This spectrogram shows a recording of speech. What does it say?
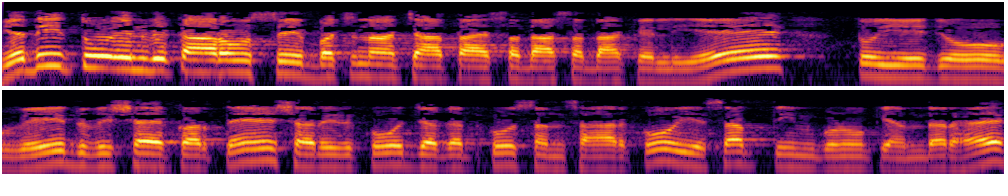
यदि तू इन विकारों से बचना चाहता है सदा सदा के लिए तो ये जो वेद विषय करते हैं, शरीर को, जगत को, संसार को, ये सब तीन गुणों के अंदर है।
